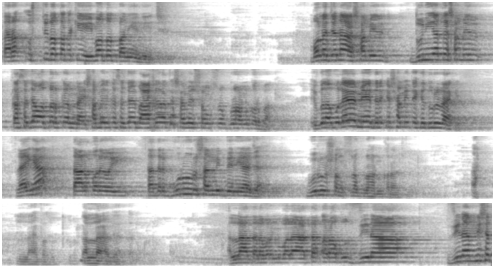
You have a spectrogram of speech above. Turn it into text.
তারা অশ্লীলতাটাকে ইবাদত বানিয়ে নিয়েছে। বলে যে, না, স্বামীর দুনিয়াতে স্বামীর কাছে যাওয়ার দরকার নাই। স্বামীর কাছে যাই বা আখেরাতে স্বামীর সংস্রব গ্রহণ করবা। এগুলা বলে মেয়েদেরকে স্বামী থেকে দূরে রাখে। রাইগা তারপরে ওই তাদের গুরুর সান্নিধ্যে নিয়ে যায়। গুরুর সংস্রব গ্রহণ করার জন্য। আল্লাহ হেফাজত করুন আল্লাহ দান আল্লাহ তাআলা বলেন, ওয়ালা তাকরাবুজ জিনা জিনার নিষেধ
